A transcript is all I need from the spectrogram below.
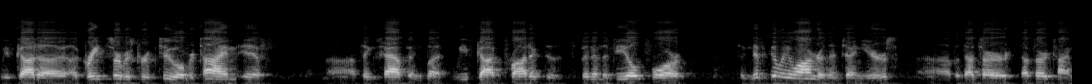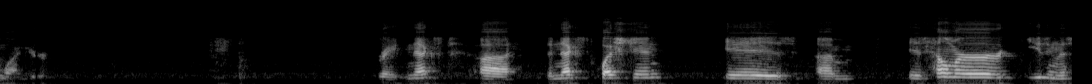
we've got a, a, great service group too over time if uh, things happen. But we've got product that's been in the field for significantly longer than 10 years. Uh, but that's our that's our timeline here. Great. Next, uh, the next question is, um, is Helmer using this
